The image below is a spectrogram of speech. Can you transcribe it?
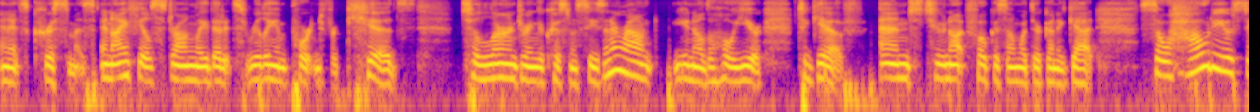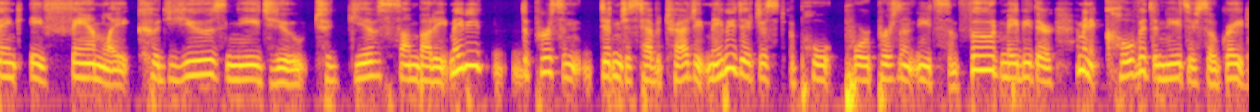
and it's Christmas, and I feel strongly that it's really important for kids to learn during the Christmas season, around you know the whole year, to give and to not focus on what they're going to get. So, how do you think a family could use Need You to give somebody? Maybe the person didn't just have a tragedy. Maybe they're just a poor poor person that needs some food. Maybe they're. I mean, at COVID, the needs are so great.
